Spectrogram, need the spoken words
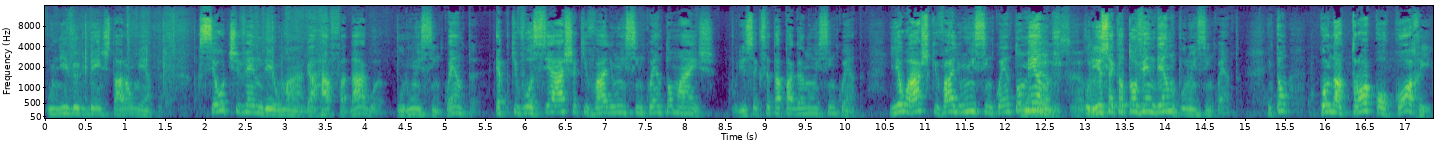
o nível de bem-estar aumenta. Porque se eu te vender uma garrafa d'água por 1,50, é porque você acha que vale 1,50 ou mais. Por isso é que você está pagando 1,50. E eu acho que vale 1,50 ou menos. menos por isso é que eu estou vendendo por 1,50. Então, quando a troca ocorre,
